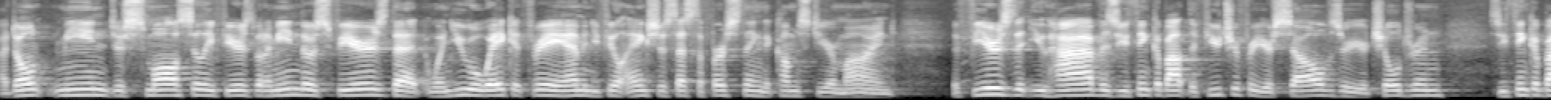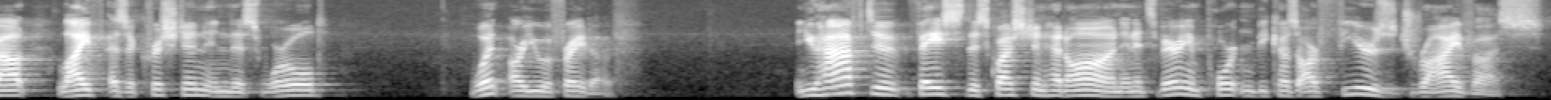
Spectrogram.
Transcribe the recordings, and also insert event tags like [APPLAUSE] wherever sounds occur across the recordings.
I don't mean just small, silly fears, but I mean those fears that when you awake at 3 a.m. and you feel anxious, that's the first thing that comes to your mind. The fears that you have as you think about the future for yourselves or your children, as you think about life as a Christian in this world. What are you afraid of? And you have to face this question head on, and it's very important because our fears drive us.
